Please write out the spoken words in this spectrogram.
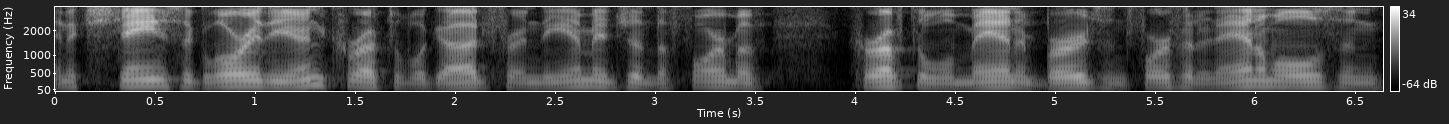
and exchanged the glory of the incorruptible God for the image and the form of corruptible man and birds and forfeited animals and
